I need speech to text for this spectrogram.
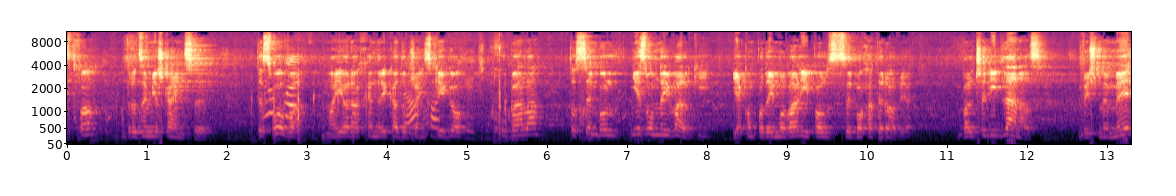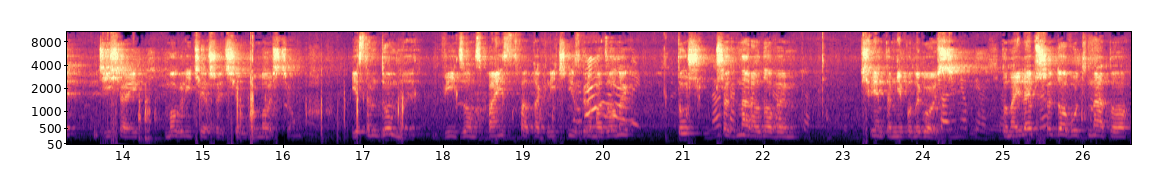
Państwo, drodzy mieszkańcy, te słowa majora Henryka Dobrzańskiego, Hubala, to symbol niezłomnej walki, jaką podejmowali polscy bohaterowie. Walczyli dla nas, byśmy my dzisiaj mogli cieszyć się wolnością. Jestem dumny, widząc Państwa tak licznie zgromadzonych tuż przed Narodowym Świętem Niepodległości. To najlepszy dowód na to,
